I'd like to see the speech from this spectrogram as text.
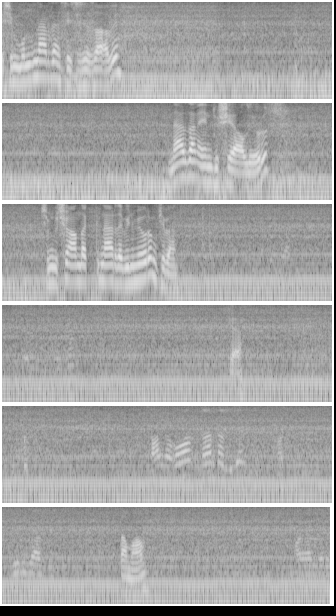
E, Şimdi bunu nereden seçeceğiz abi? Nereden en düşüğe alıyoruz? Şimdi şu anda nerede bilmiyorum ki ben. Gel. Kanka o nereden biliyor musun? Bak geri geldi. Tamam. Ayarlara.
